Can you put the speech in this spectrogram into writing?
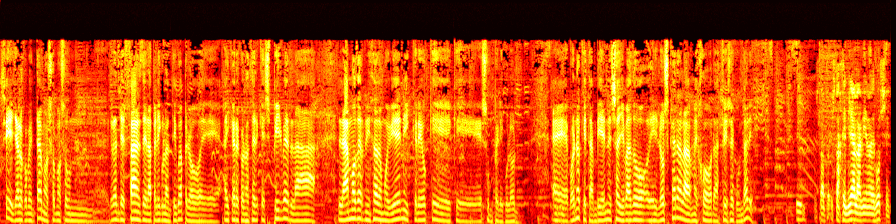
sí, ya lo comentamos, somos un eh, grandes fans de la película antigua, pero eh, hay que reconocer que Spielberg la, la ha modernizado muy bien y creo que, que es un peliculón. Eh, bueno, que también se ha llevado el Oscar a la mejor actriz secundaria. Sí, está, está genial Ariana de Bose.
